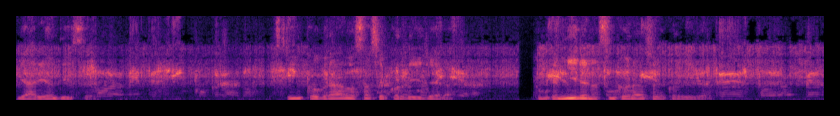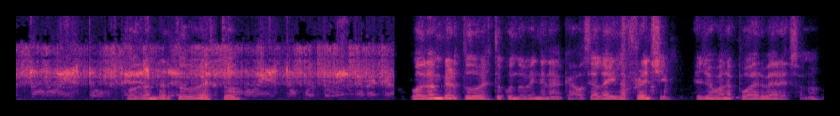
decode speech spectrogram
Y Ariel dice, 5 grados hacia cordillera. Como que miren a 5 grados hacia la cordillera. Podrán ver todo esto. Podrán ver todo esto cuando vengan acá. O sea, la isla Friendship. Ellos van a poder ver eso, ¿no?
